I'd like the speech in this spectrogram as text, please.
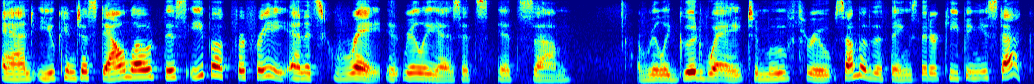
and you can just download this ebook for free, and it's great. It really is. It's, it's, um, a really good way to move through some of the things that are keeping you stuck.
